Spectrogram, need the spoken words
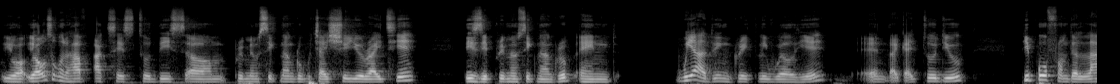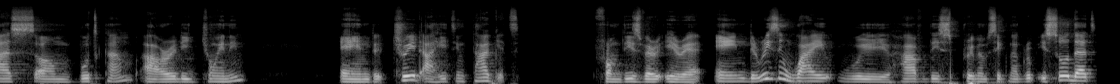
You're, you're also going to have access to this um, premium signal group, which I show you right here. This is a premium signal group, and we are doing greatly well here. And like I told you, people from the last um, boot camp are already joining and trade are hitting targets from this very area and the reason why we have this premium signal group is so that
